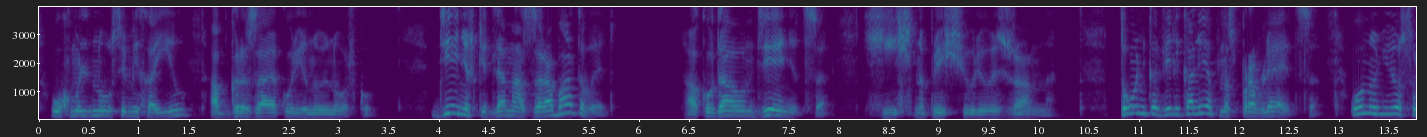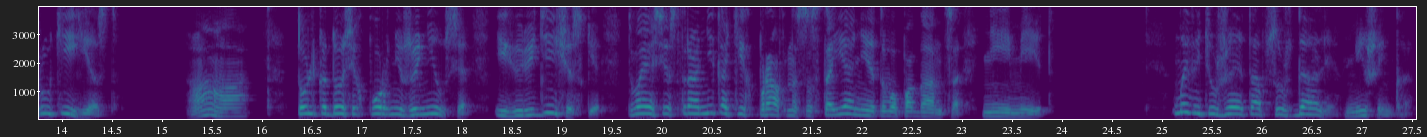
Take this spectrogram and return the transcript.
– ухмыльнулся Михаил, обгрызая куриную ножку. «Денежки для нас зарабатывает?» «А куда он денется?» – хищно прищуриваясь Жанна. Тонька великолепно справляется, он у нее с руки ест. Ага, только до сих пор не женился, и юридически твоя сестра никаких прав на состояние этого поганца не имеет. Мы ведь уже это обсуждали, Мишенька.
